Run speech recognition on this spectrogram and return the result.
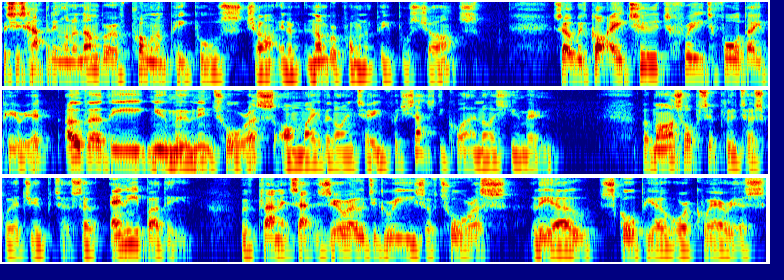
This is happening on a number of prominent people's chart in a number of prominent people's charts. So we've got a two to three to four day period over the new moon in Taurus on May the 19th, which is actually quite a nice new moon. But Mars opposite Pluto square Jupiter. So anybody with planets at zero degrees of Taurus, Leo, Scorpio, or Aquarius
